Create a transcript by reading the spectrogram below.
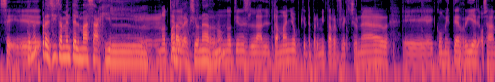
que no es precisamente el más ágil para reaccionar, ¿no? No tienes el tamaño que te permita reflexionar, eh, cometer riesgos, o sea,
